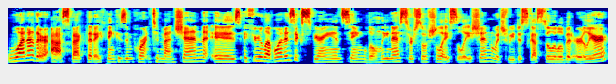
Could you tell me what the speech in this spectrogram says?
One other aspect that I think is important to mention is if your loved one is experiencing loneliness or social isolation, which we discussed a little bit earlier,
